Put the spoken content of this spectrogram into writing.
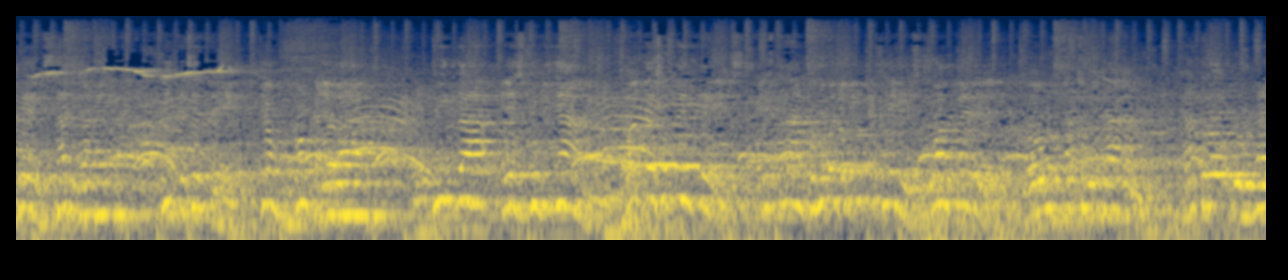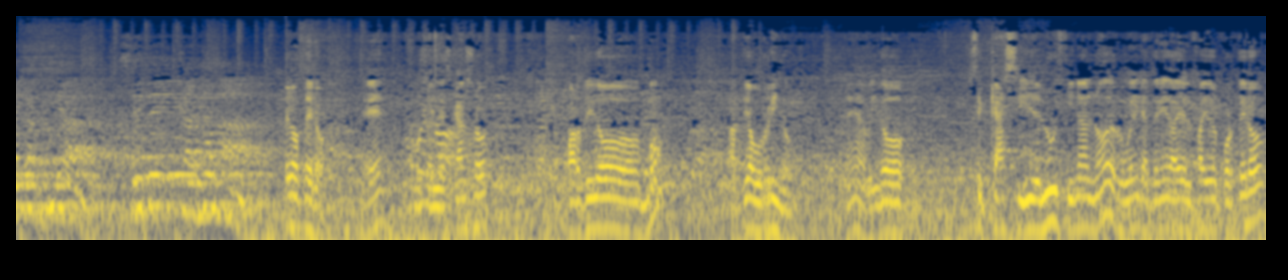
23 Adrián, 27 John Moncayola, el 30 Escupiñán. Cuatro suplentes están con número 26 Juan Pérez, con Nacho Vidal, 4 Unai García, 7 Cardona, 0-0, ¿eh? Vamos al descanso. Partido, partido aburrido. ¿eh? Ha habido casi de luz final, ¿no? De Rubén que ha tenido ahí el fallo del portero.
